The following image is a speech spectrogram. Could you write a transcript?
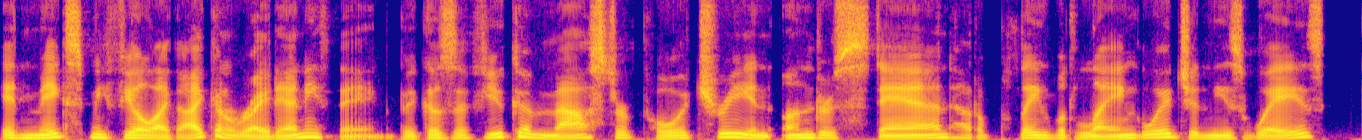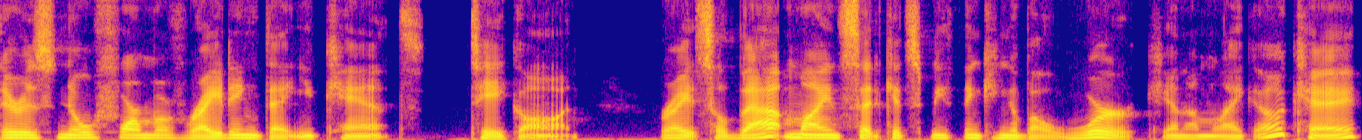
it makes me feel like I can write anything. Because if you can master poetry and understand how to play with language in these ways, there is no form of writing that you can't take on. Right. So that mindset gets me thinking about work. And I'm like, okay,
